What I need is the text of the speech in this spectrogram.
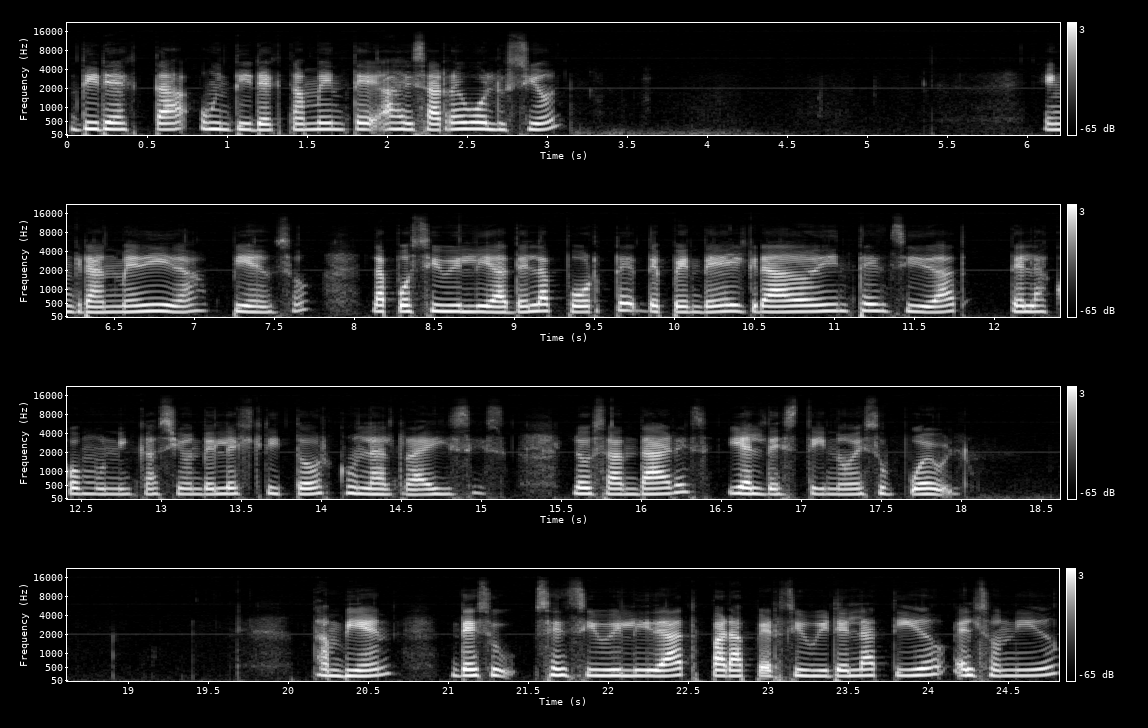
directa o indirectamente a esa revolución? En gran medida, pienso, la posibilidad del aporte depende del grado de intensidad de la comunicación del escritor con las raíces, los andares y el destino de su pueblo. También de su sensibilidad para percibir el latido, el sonido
